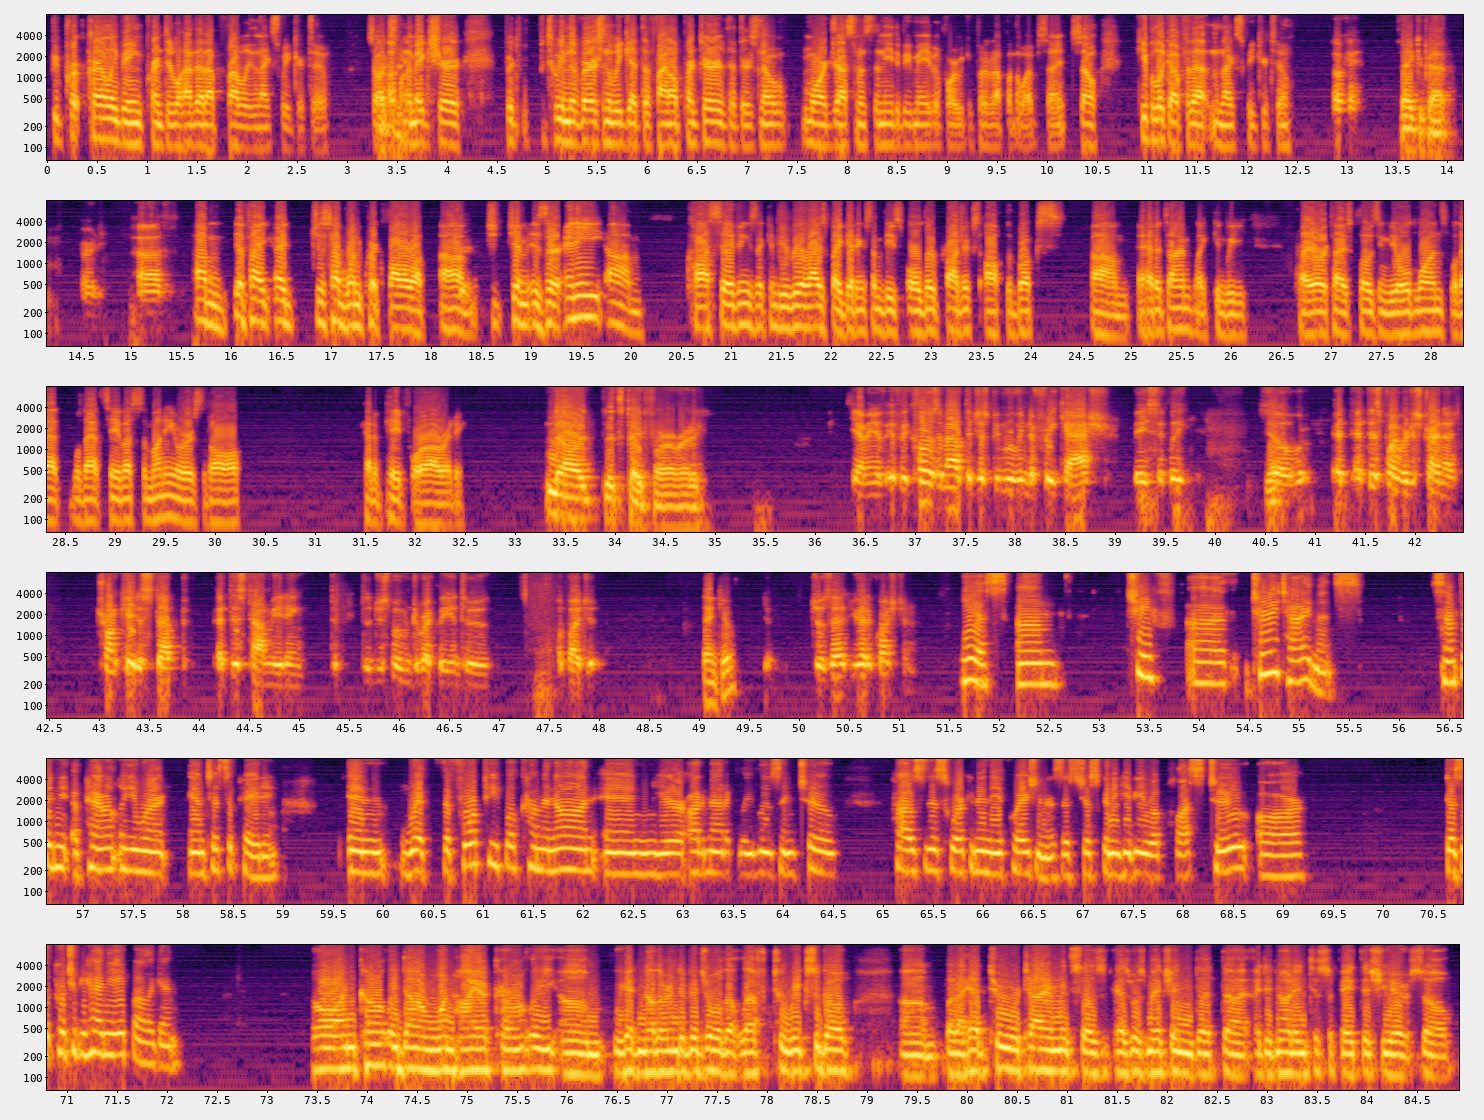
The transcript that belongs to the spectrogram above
be- pr- currently being printed. We'll have that up probably the next week or two. So I just Okay. want to make sure between the version that we get the final printer that there's no more adjustments that need to be made before we can put it up on the website. So keep a lookout for that in the next week or two. Okay, Thank you, Pat. alrighty. Uh, Um, if I, I just have one quick follow-up. Um, J- Jim, is there any, um, cost savings that can be realized by getting some of these older projects off the books, um, ahead of time? Like, can we prioritize closing the old ones? Will that, will that save us some money or is it all kind of paid for already? No, it, it's paid for already. Yeah, I mean, if, if we close them out, they'd just be moving to free cash, basically. So we're- at, at this point, we're just trying to truncate a step at this town meeting to, to just move them directly into a budget. Thank you. Josette, you had a question? Yes, um, Chief, uh, two retirements, something apparently you weren't anticipating. And with the four people coming on and you're automatically losing two, how's this working in the equation? Is this just gonna give you a plus two or does it put you behind the eight ball again? Oh, I'm currently down one higher currently. Um, we had another individual that left two weeks ago. Um, but I had two retirements, as, as was mentioned, that, uh, I did not anticipate this year, so.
